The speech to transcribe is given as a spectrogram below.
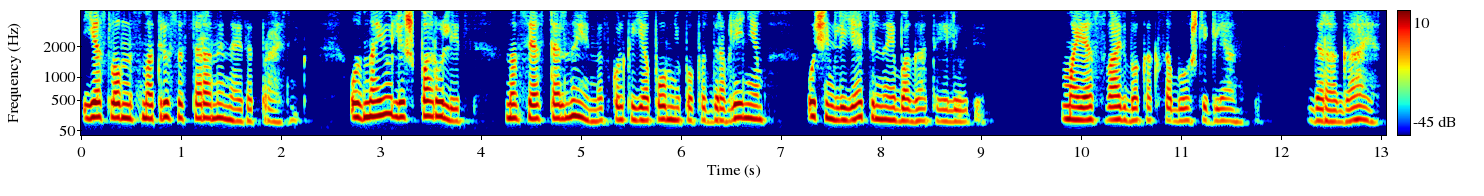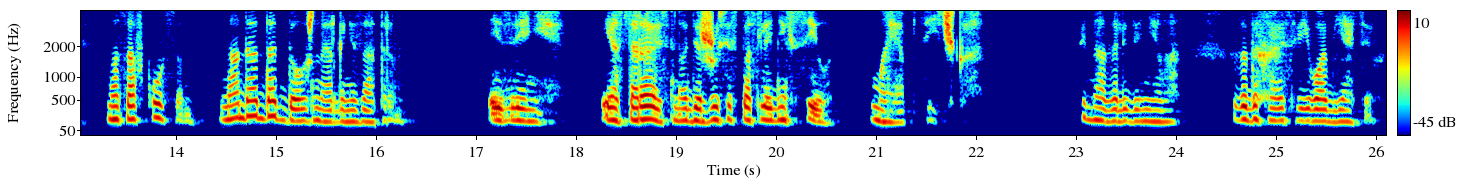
Я словно смотрю со стороны на этот праздник. Узнаю лишь пару лиц, но все остальные, насколько я помню по поздравлениям, очень влиятельные и богатые люди. Моя свадьба как с обложки глянца. Дорогая, но со вкусом. Надо отдать должное организаторам. Извини, я стараюсь, но держусь из последних сил, моя птичка. Спина заледенела. Задыхаюсь в его объятиях.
